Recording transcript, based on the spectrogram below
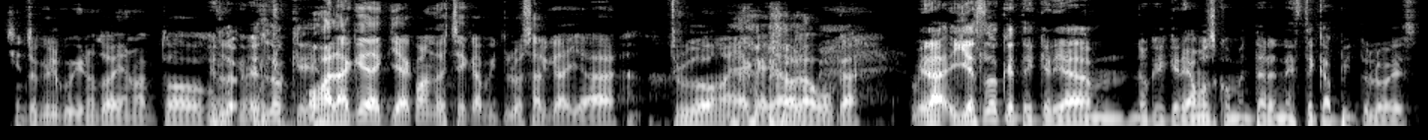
siento que el gobierno todavía no ha actuado como Es lo- que es lo mucho. que- Ojalá que de aquí a cuando este capítulo salga ya Trudeau me haya callado la boca. Mira, y es lo que te quería, mm, lo que queríamos comentar en este capítulo es,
